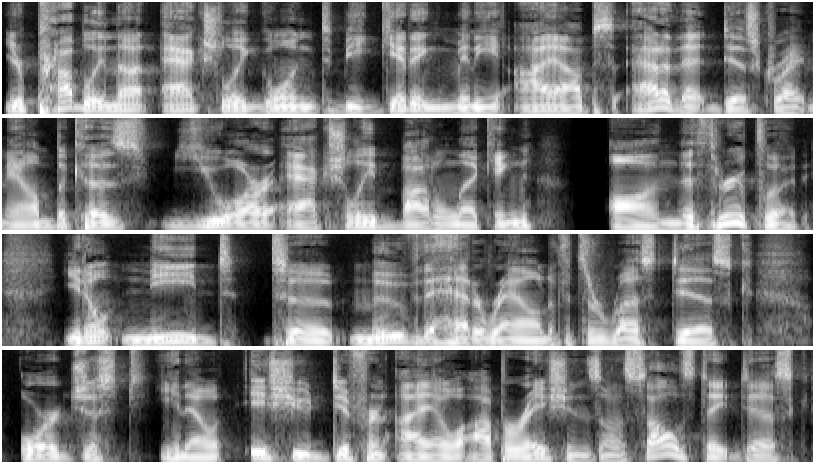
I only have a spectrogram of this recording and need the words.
you're probably not actually going to be getting many IOPS out of that disk right now because you are actually bottlenecking on the throughput. You don't need to move the head around if it's a Rust disk or just, you know, issue different IO operations on a solid state disk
